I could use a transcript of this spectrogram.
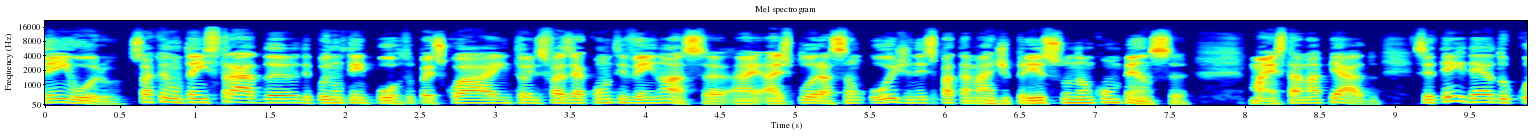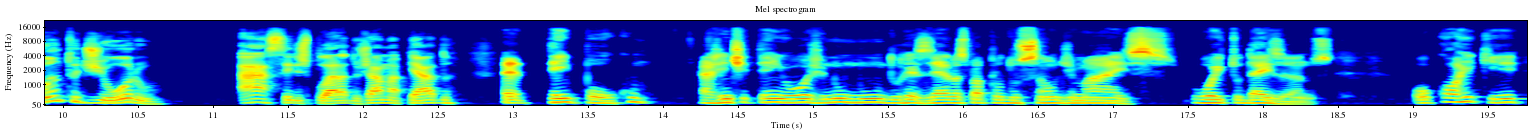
tem ouro. Só que não tem estrada, depois não tem porto para escoar, então eles fazem a conta e veem, nossa, a, a exploração hoje nesse patamar de preço não compensa. Mas está mapeado. Você tem ideia do quanto de ouro há a ser explorado já mapeado? É, tem pouco. A gente tem hoje no mundo reservas para produção de mais 8, 10 anos. Ocorre que,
